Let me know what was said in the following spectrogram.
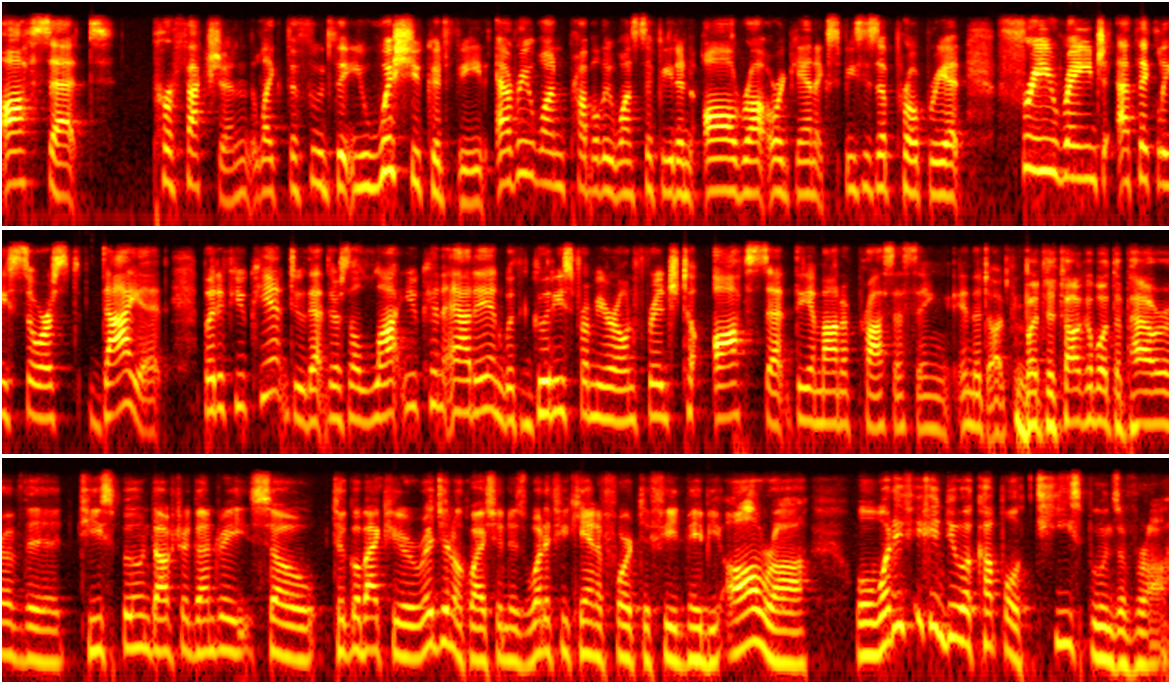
offset perfection, like the foods that you wish you could feed. Everyone probably wants to feed an all raw, organic, species appropriate, free range, ethically sourced diet. But if you can't do that, there's a lot you can add in with goodies from your own fridge to offset the amount of processing in the dog food. But to talk about the power of the teaspoon, Dr. Gundry, so to go back to your original question is what if you can't afford to feed maybe all raw? Well, what if you can do a couple of teaspoons of raw?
